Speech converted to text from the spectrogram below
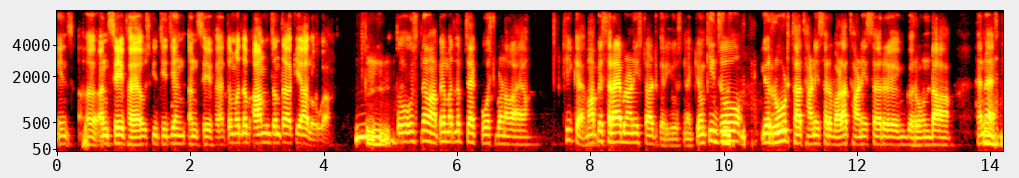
अनसेफ है उसकी चीज़ें अनसेफ है तो मतलब आम जनता का क्या हाल होगा? हम्म। तो उसने वहाँ पे मतलब चेक पोस्ट बनवाया ठीक है? वहाँ पे सराय बनानी स्टार्ट करी उसने क्योंकि जो हम्म। ये रूट था थानेसर वाला थानेसर घरोंडा है ना? हम्म,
